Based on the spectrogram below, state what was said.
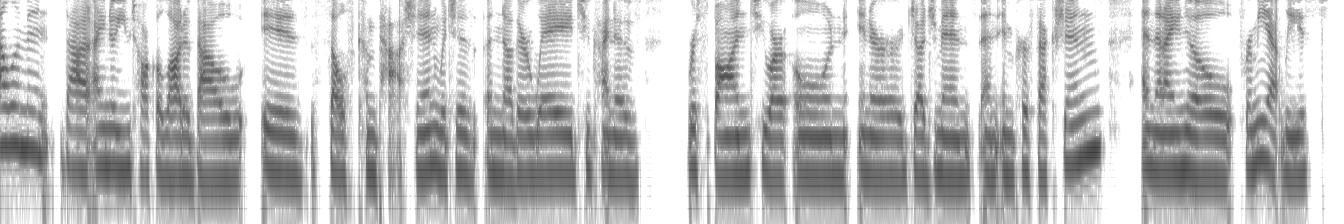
element that I know you talk a lot about is self compassion, which is another way to kind of respond to our own inner judgments and imperfections. And then I know for me, at least,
